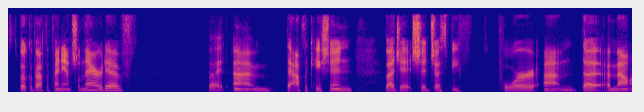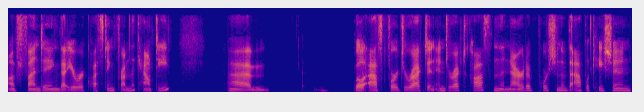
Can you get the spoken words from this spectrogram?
spoke about the financial narrative, but um, the application budget should just be for um, the amount of funding that you're requesting from the county. Um, we'll ask for direct and indirect costs in the narrative portion of the application.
